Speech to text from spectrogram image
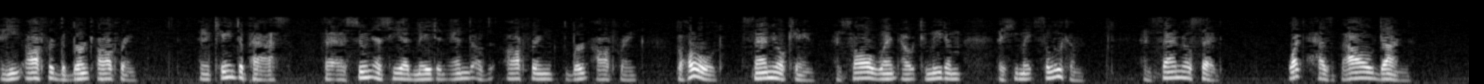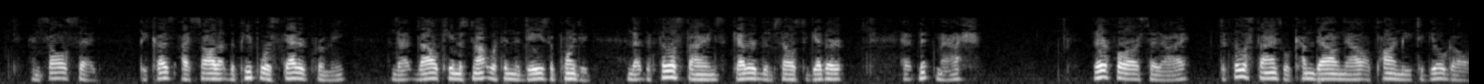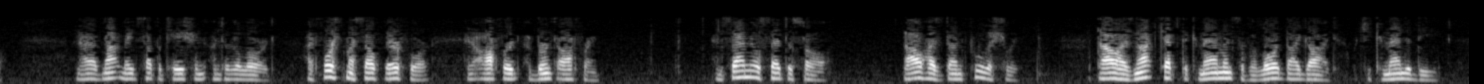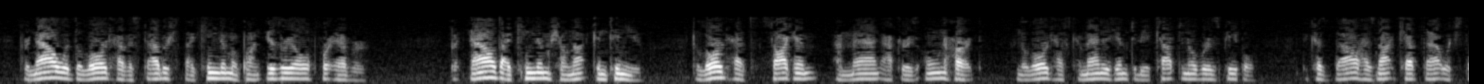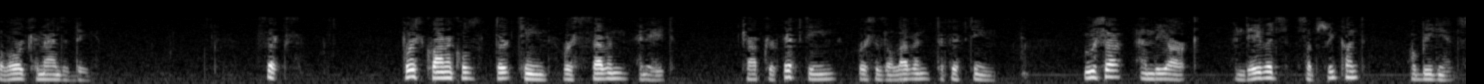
And he offered the burnt offering. And it came to pass that as soon as he had made an end of offering the burnt offering, behold, Samuel came, and Saul went out to meet him that he might salute him. And Samuel said, What hast thou done? And Saul said, Because I saw that the people were scattered from me, and that thou camest not within the days appointed, and that the Philistines gathered themselves together at Michmash. Therefore, said I, the Philistines will come down now upon me to Gilgal, and I have not made supplication unto the Lord. I forced myself, therefore, and offered a burnt offering. And Samuel said to Saul, Thou hast done foolishly. Thou hast not kept the commandments of the Lord thy God, which he commanded thee. For now would the Lord have established thy kingdom upon Israel for ever. But now thy kingdom shall not continue. The Lord hath sought him a man after his own heart, and the Lord hath commanded him to be a captain over his people, because thou hast not kept that which the Lord commanded thee. 6. 1 Chronicles 13, verse 7 and 8. Chapter 15, verses 11 to 15. Uzzah and the ark, and David's subsequent obedience.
